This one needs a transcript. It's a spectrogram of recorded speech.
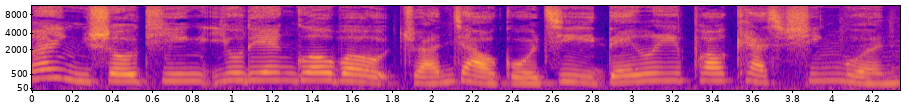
欢迎收听 UDN Global 转角国际 Daily Podcast 新闻。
